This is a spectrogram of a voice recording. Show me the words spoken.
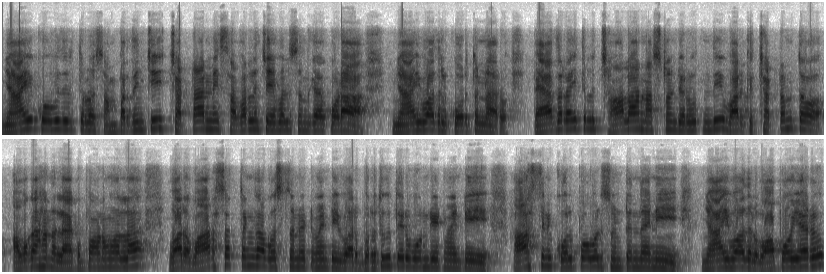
న్యాయ కోవిదులతో సంప్రదించి చట్టాన్ని సవరణ చేయవలసిందిగా కూడా న్యాయవాదులు కోరుతున్నారు. పేద రైతులు చాలా నష్టం జరుగుతుంది. వారికి చట్టంతో అవగాహన లేకపోవడం వల్ల వారు వారసత్వంగా వస్తున్నటువంటి వారు బ్రతుకు తెరువు ఉండేటువంటి ఆస్తిని కోల్పోవలసి ఉంటుందని న్యాయవాదులు వాపోయారు.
